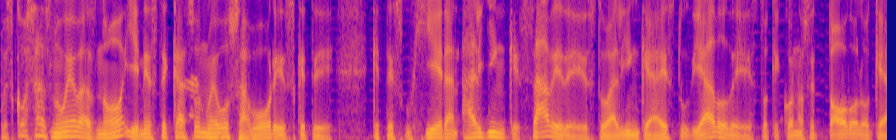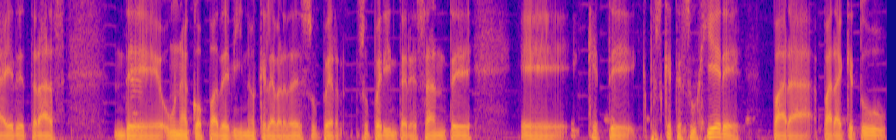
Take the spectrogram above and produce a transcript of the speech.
pues cosas nuevas, ¿no? Y en este caso nuevos sabores que te, que te sugieran alguien que sabe de esto, alguien que ha estudiado de esto, que conoce todo lo que hay detrás de una copa de vino, que la verdad es súper, súper interesante, eh, que, te, pues que te sugiere para, para que tu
